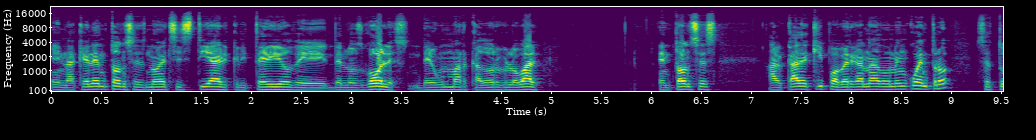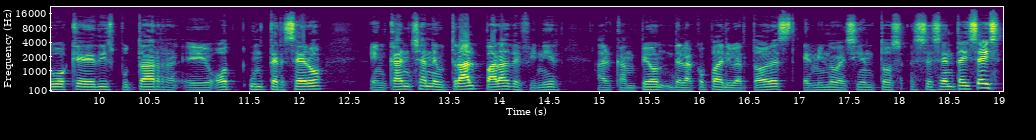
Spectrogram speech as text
en aquel entonces no existía el criterio de, los goles de un marcador global. Entonces, al cada equipo haber ganado un encuentro, se tuvo que disputar eh, un tercero en cancha neutral para definir al campeón de la Copa de Libertadores en 1966.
